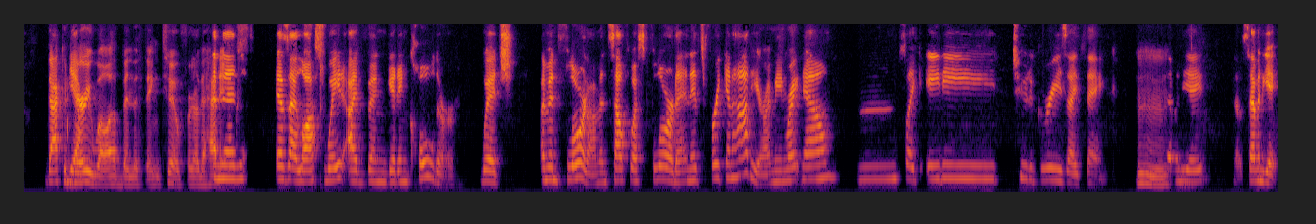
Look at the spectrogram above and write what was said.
that could yeah. very well have been the thing too for the headaches. And then as I lost weight, I've been getting colder, which I'm in Florida. I'm in Southwest Florida and it's freaking hot here. I mean, right now mm, it's like 82 degrees, I think. Mm-hmm. 78, no, 78.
